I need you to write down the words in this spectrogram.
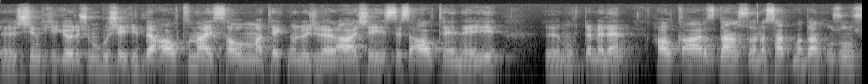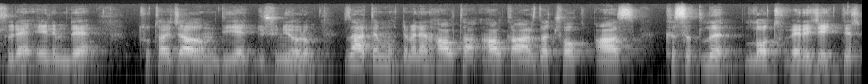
e, şimdiki görüşüm bu şekilde. Altınay Savunma Teknolojileri AŞ hissesi 6TN'yi e, muhtemelen halka arzdan sonra satmadan uzun süre elimde tutacağım diye düşünüyorum. Zaten muhtemelen halka, halka arzda çok az kısıtlı lot verecektir.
